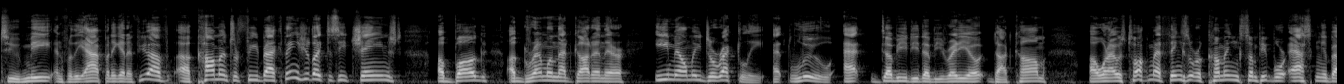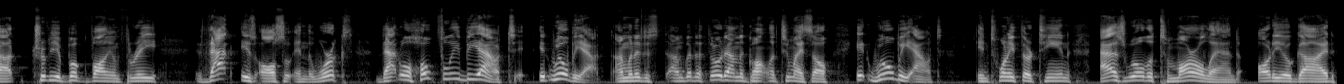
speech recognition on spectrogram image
to me and for the app. And again, if you have uh, comments or feedback, things you'd like to see changed, a bug, a gremlin that got in there, email me directly at lou at wdwradio.com. Uh, when I was talking about things that were coming, some people were asking about Trivia Book Volume 3. That is also in the works. That will hopefully be out. It will be out. I'm gonna just I'm gonna throw down the gauntlet to myself. It will be out in 2013, as will the Tomorrowland audio guide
